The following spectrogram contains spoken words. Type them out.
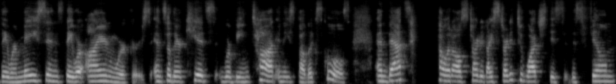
they were masons, they were iron workers. And so their kids were being taught in these public schools. And that's how it all started. I started to watch this, this film,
